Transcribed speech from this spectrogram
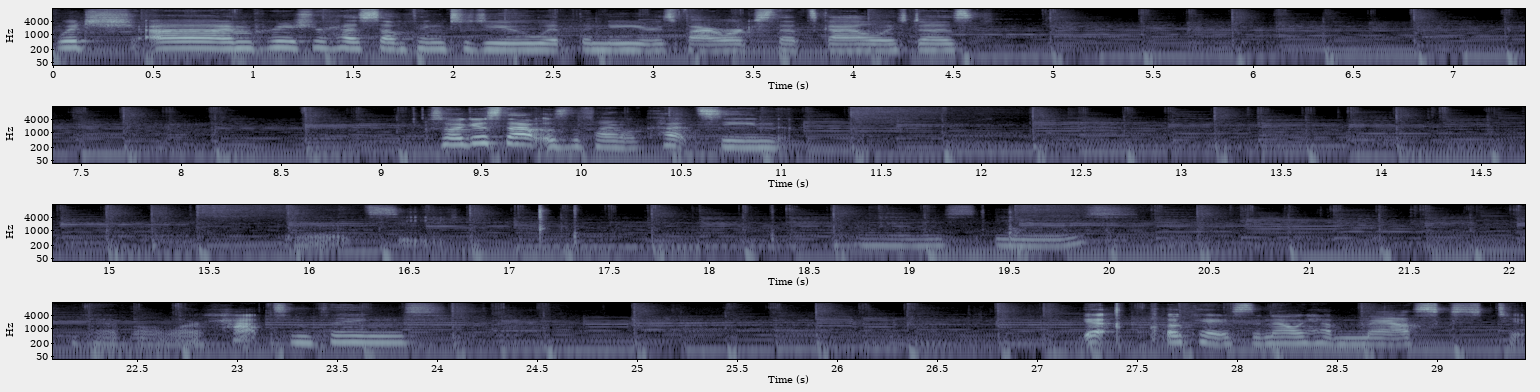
which uh, I'm pretty sure has something to do with the New Year's fireworks that Sky always does. So I guess that was the final cutscene. Let's see. Our hats and things. Yep, okay, so now we have masks too.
